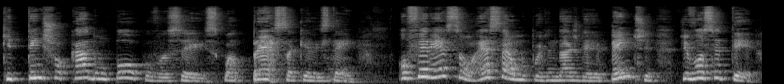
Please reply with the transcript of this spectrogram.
que tem chocado um pouco vocês com a pressa que eles têm. Ofereçam, essa é uma oportunidade de repente de você ter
